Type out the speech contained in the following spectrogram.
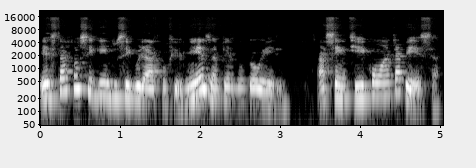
Está conseguindo segurar com firmeza? perguntou ele. Assenti com a cabeça.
